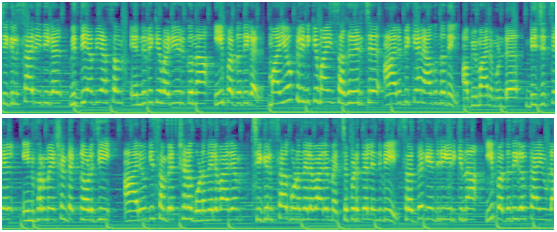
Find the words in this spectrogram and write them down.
ചികിത്സാ രീതികൾ വിദ്യാഭ്യാസം എന്നിവയ്ക്ക് വഴിയൊരുക്കുന്ന ഈ പദ്ധതികൾ മയോ ക്ലിനിക്കുമായി സഹകരിച്ച് ആരംഭിക്കാനാകുന്നതിൽ അഭിമാനമുണ്ട്. ഡിജിറ്റൽ ഇൻഫർമേഷൻ ടെക്നോളജി ആരോഗ്യ സംരക്ഷണ ഗുണനിലവാരം ചികിത്സാ ഗുണനിലവാരം മെച്ചപ്പെടുത്തൽ എന്നിവയിൽ ശ്രദ്ധ കേന്ദ്രീകരിക്കുന്ന ഈ പദ്ധതികൾക്കായുള്ള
